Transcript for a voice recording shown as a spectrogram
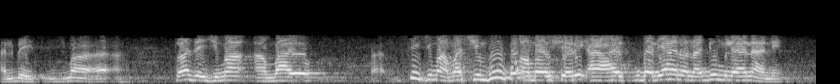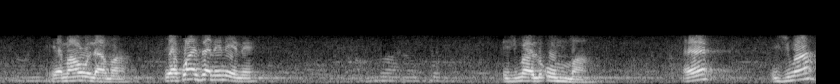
Albayt ijma tuanze ijma ambayo si ijma machimbuko ambayo sheria haikubaliana na jumla ya nani? Ya maulama. Ya kwanza ni nini? Ijma al-umma eh? Ijma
